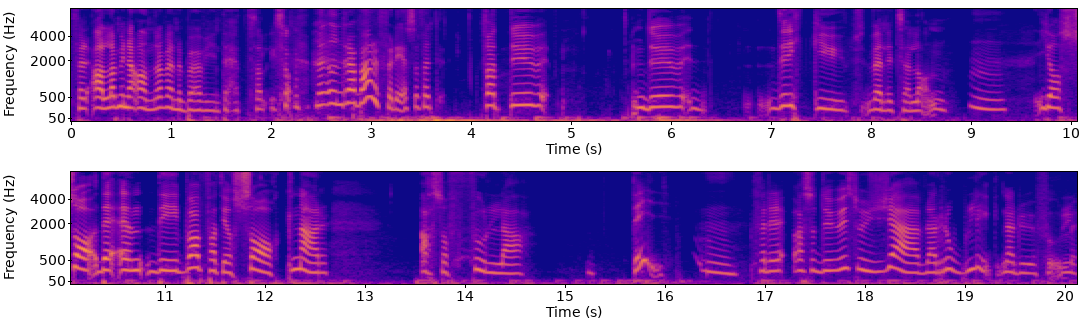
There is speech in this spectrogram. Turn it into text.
För alla mina andra vänner behöver ju inte hetsa liksom. Men undrar varför det? Så för att, För att du, du dricker ju väldigt sällan. mm, Jag sa, det är, en, det är bara för att jag saknar alltså fulla dig. Mm, För det, alltså du är så jävla rolig när du är full.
